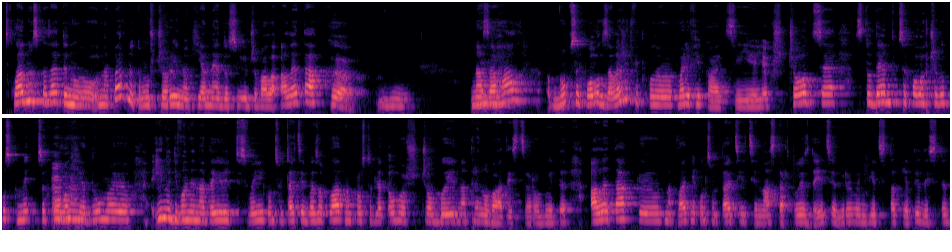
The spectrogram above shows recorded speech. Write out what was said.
Складно сказати, ну напевно, тому що ринок я не досліджувала, але так е, на загал. Ну, психолог залежить від кваліфікації. Якщо це студент, психолог чи випускник психолог, Мгм. я думаю, іноді вони надають свої консультації безоплатно, просто для того, щоб натренуватись це робити. Але так е, на платні консультації ціна стартує, здається, гривень від 150-200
